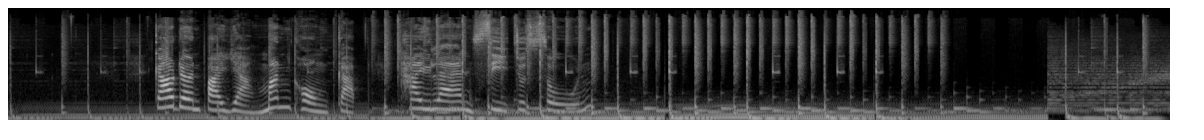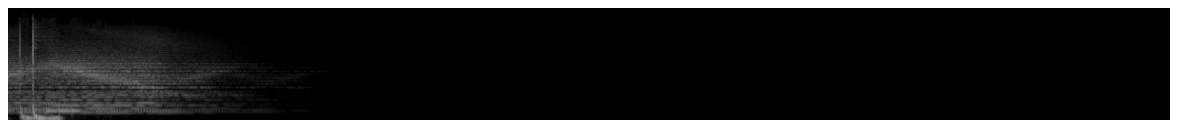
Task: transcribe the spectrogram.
ก้าวเดินไปอย่างมั่นคงกับ Thailand 4.0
